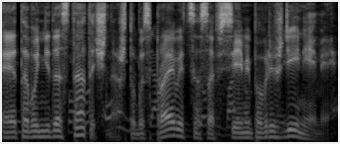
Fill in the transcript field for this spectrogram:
этого недостаточно, чтобы справиться со всеми повреждениями.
